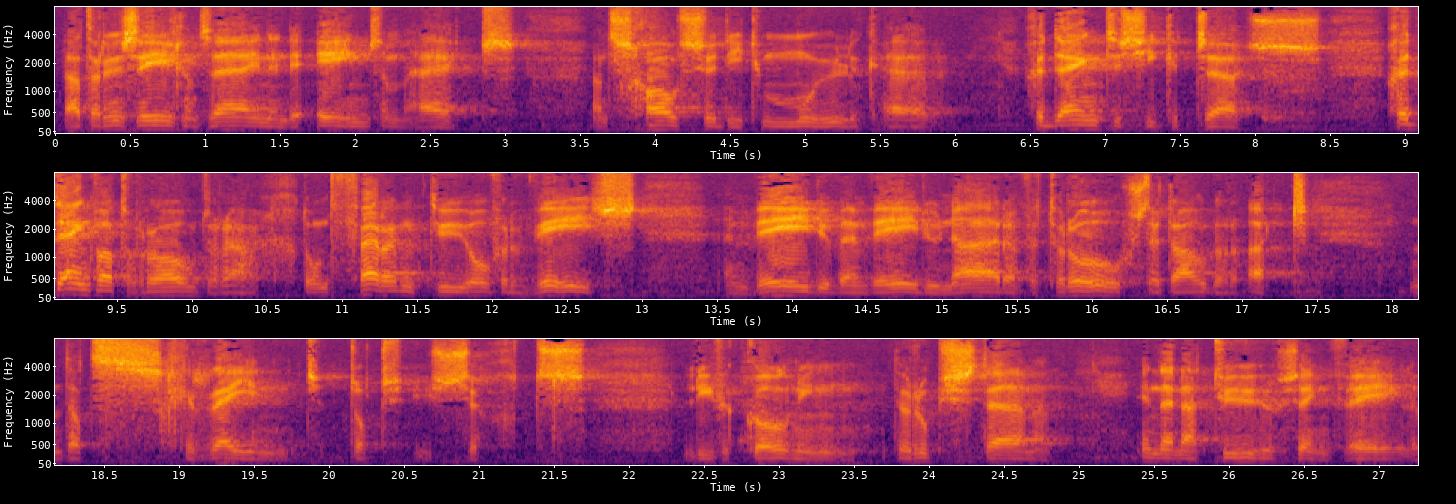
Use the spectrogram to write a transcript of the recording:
Laat er een zegen zijn in de eenzaamheid. Aanschouw ze die het moeilijk hebben. Gedenk de zieke thuis. Gedenk wat rouw draagt. Ontfermt u over wees. En weduw en weduwnaar en vertroost het ouder hart. Dat schrijend tot u zucht. Lieve koning, de roepstemmen in de natuur zijn vele.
